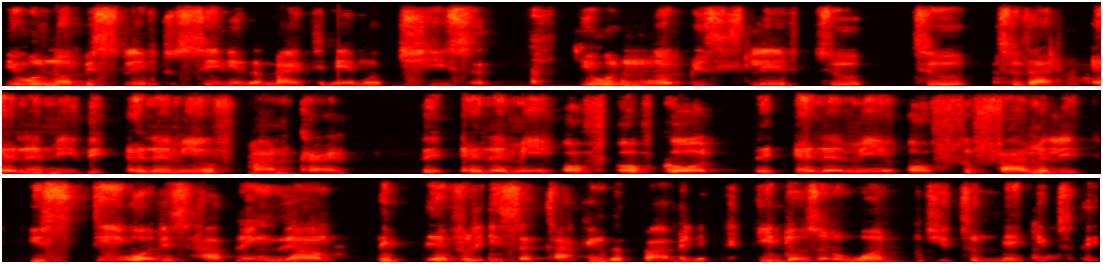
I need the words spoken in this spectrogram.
You will not be slave to sin in the mighty name of Jesus. You will not be slave to, to, to that enemy, the enemy of mankind, the enemy of, of God, the enemy of the family. You see what is happening now? The devil is attacking the family. He doesn't want you to make it to the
